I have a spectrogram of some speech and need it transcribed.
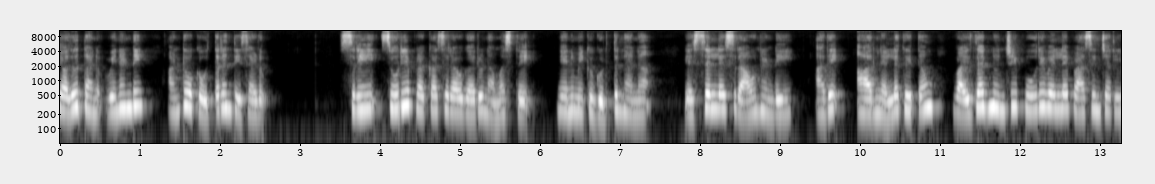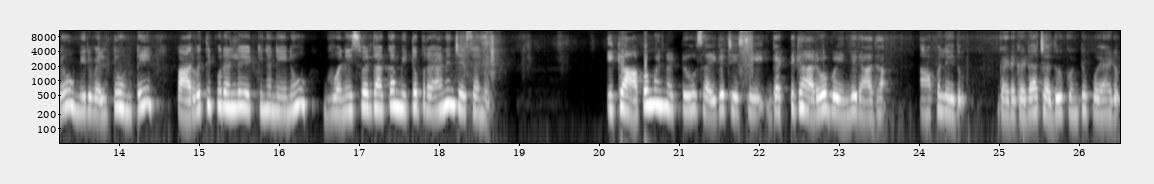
చదువుతాను వినండి అంటూ ఒక ఉత్తరం తీశాడు. శ్రీ సూర్యప్రకాశరావు గారు నమస్తే నేను మీకు గుర్తున్నానా? ఎస్ఎల్ఎస్ రావునండి. అదే ఆరు నెలల క్రితం వైజాగ్ నుంచి పూరి వెళ్ళే ప్యాసింజర్లో మీరు వెళ్తూ ఉంటే పార్వతీపురంలో ఎక్కిన నేను భువనేశ్వర్ దాకా మీతో ప్రయాణం చేశాను. ఇక ఆపమన్నట్టు సైగ చేసి గట్టిగా అరవబోయింది రాధ. ఆపలేదు. గడగడా చదువుకుంటూ పోయాడు.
